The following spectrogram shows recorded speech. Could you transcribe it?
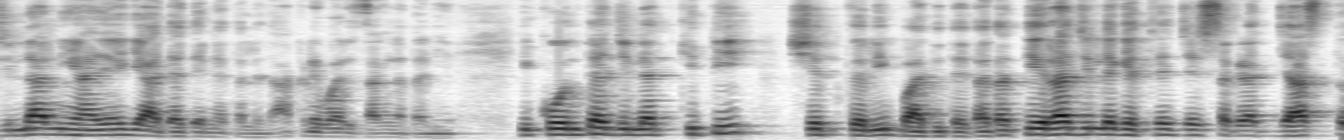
जिल्हानिहाय याद्या देण्यात आल्या आकडेवारी सांगण्यात आली आहे की कोणत्या जिल्ह्यात किती शेतकरी बाधित आहेत. आता तेरा जिल्हे घेतले जे सगळ्यात जास्त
